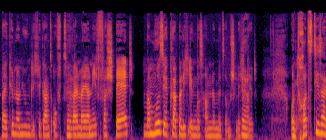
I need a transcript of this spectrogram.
bei Kindern und Jugendlichen ganz oft so, weil man ja nicht versteht, man muss ja körperlich irgendwas haben, damit es einem schlecht Ja. geht. Und trotz dieser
